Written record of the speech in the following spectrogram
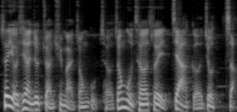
所以有些人就转去买中古车，中古车所以价格就涨，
